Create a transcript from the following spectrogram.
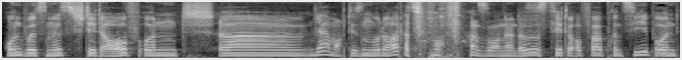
Und Will Smith steht auf und äh, ja, macht diesen Moderator zum Opfer. So, ne? Das ist Täter-Opfer-Prinzip und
